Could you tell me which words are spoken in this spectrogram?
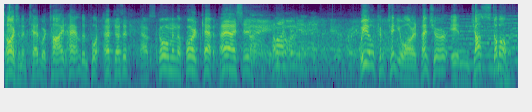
Sergeant and Ted were tied hand and foot. That does it. Now stow him in the forward cabin. Aye, aye, sir. Come on, give me a hand. We'll continue our adventure in just a moment.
